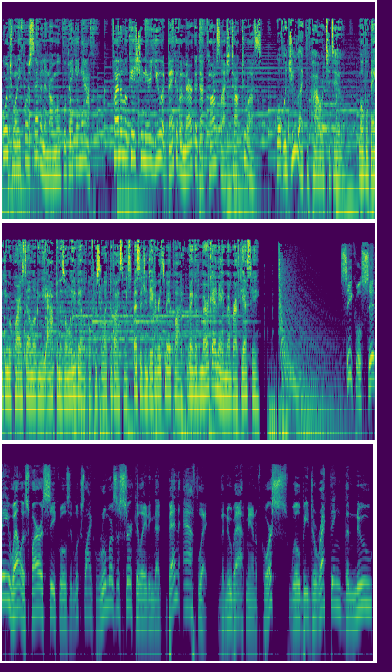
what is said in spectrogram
or 24-7 in our mobile banking app. Find a location near you at bankofamerica.com slash talk to us. What would you like the power to do? Mobile banking requires downloading the app and is only available for select devices. Message and data rates may apply. Bank of America and a member FDIC. Sequel City, well, as far as sequels, it looks like rumors are circulating that Ben Affleck, the new Batman, of course, will be directing the new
